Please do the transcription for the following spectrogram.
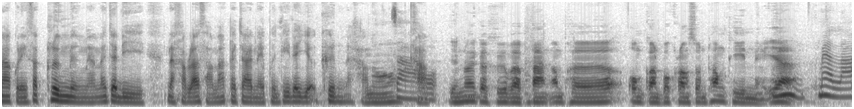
มากกว่านี้สักครึ่งหนึ่งนะน่าจะดีนะครับ แล้วสามารถกระจายในพื้นที่ได้เยอะขึ้นนะครับ เนาะเจ้าครับ อย่างน้อยก็คือแบบต่างอำเภอองค์กรปกครองส่วนท้องถิ่นอย่างเงี้ยอืมแม่ละ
